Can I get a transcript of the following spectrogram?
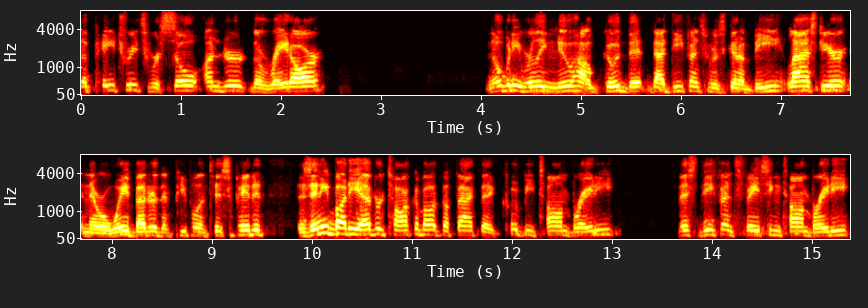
the Patriots were so under the radar? Nobody really knew how good that, that defense was going to be last year, and they were way better than people anticipated. Does anybody ever talk about the fact that it could be Tom Brady, this defense facing Tom Brady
